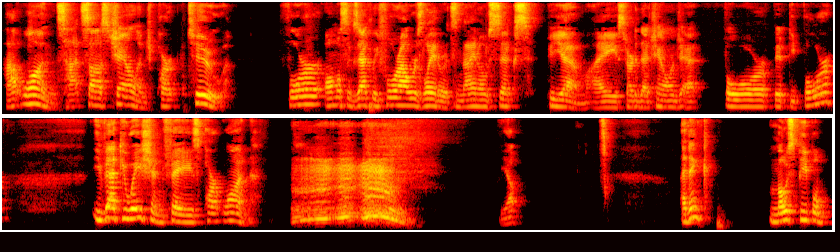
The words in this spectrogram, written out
Hot Ones, Hot Sauce Challenge, Part 2. Four, almost exactly four hours later, it's 9.06 p.m. I started that challenge at 4.54. Evacuation Phase, Part 1. yep. I think most people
